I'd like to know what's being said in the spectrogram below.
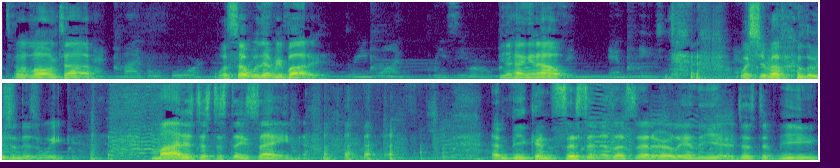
It's been a long time. What's up with everybody? You're hanging out? What's your revolution this week? Mine is just to stay sane and be consistent, as I said early in the year, just to be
